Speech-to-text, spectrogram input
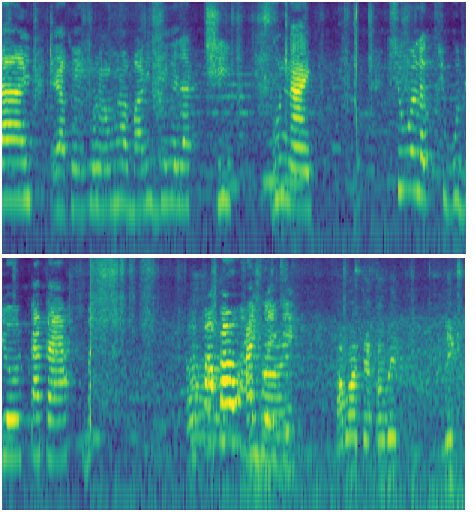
গাইস এখন আমরা বাড়ির দিকে যাচ্ছি। গুড নাইট শুভ লক্ষ্মী পুজো, টাটা। আমার পাপাও হাই বলছে আবার দেখা হবে নেক্সট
